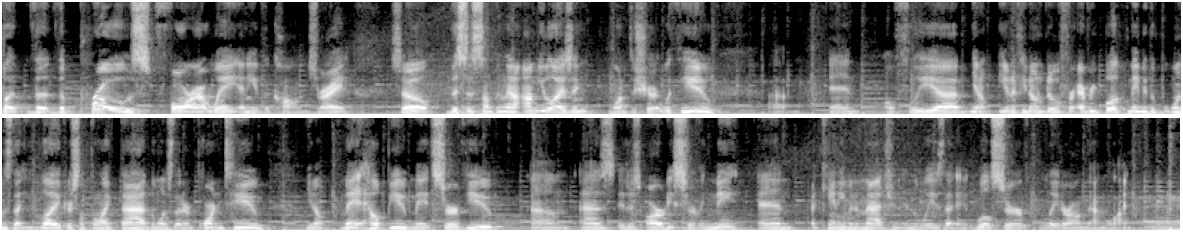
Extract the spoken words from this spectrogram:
But the the pros far outweigh any of the cons, right? So this is something that I'm utilizing. Wanted to share it with you. Um, and hopefully, uh, you know, even if you don't do it for every book, maybe the ones that you like or something like that, the ones that are important to you, you know, may it help you, may it serve you, um, as it is already serving me, and I can't even imagine in the ways that it will serve later on down the line.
